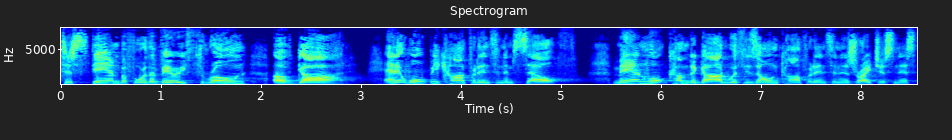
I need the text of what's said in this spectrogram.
to stand before the very throne of God. And it won't be confidence in himself. Man won't come to God with his own confidence in his righteousness.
